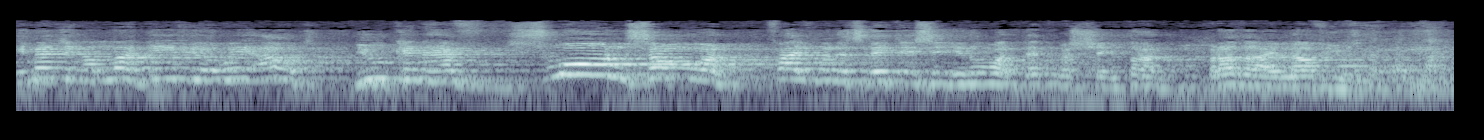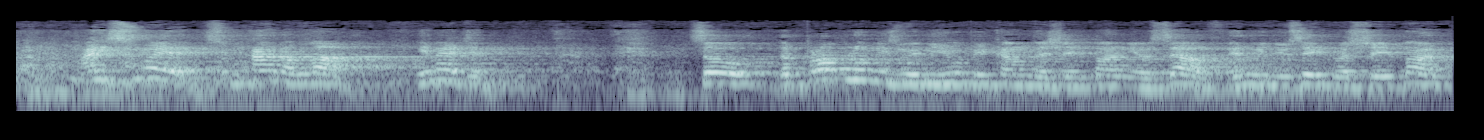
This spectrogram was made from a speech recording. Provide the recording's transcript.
Imagine Allah gave you a way out. You can have sworn someone. Five minutes later, you say, you know what, that was shaitan. Brother, I love you. I swear, subhanAllah. Imagine. So the problem is when you become the shaitan yourself. Then when you say it was shaitan,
